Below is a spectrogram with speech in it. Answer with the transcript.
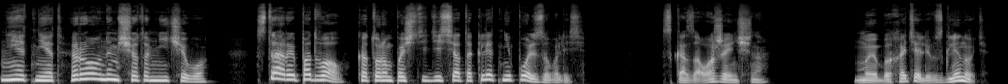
«Нет-нет, ровным счетом ничего. Старый подвал, которым почти десяток лет не пользовались», — сказала женщина. «Мы бы хотели взглянуть».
